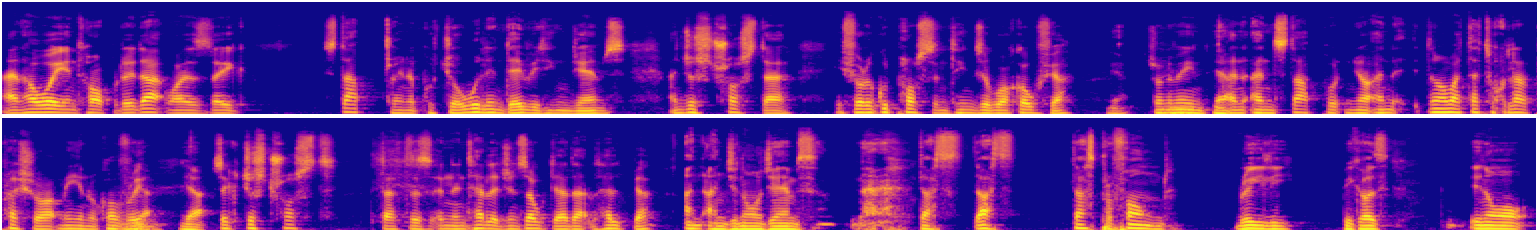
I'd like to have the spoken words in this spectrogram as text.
and how I interpreted that was like, stop trying to put your will into everything, James, and just trust that if you're a good person, things will work out for you. Yeah. Do you know what I mean? Yeah. And and stop putting your and you know what that took a lot of pressure off me in recovery. Yeah. Yeah. It's like just trust that there's an intelligence out there that'll help you. And and you know, James, that's that's that's profound, really, because you know,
